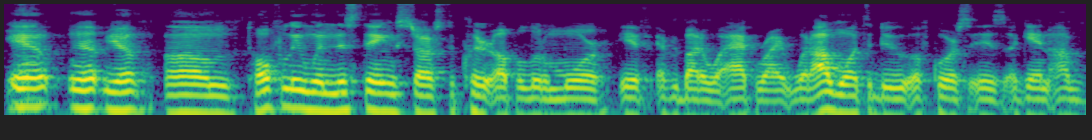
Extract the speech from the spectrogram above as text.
Yep, yep, yep. Um, hopefully, when this thing starts to clear up a little more, if everybody will act right, what I want to do, of course, is again, I'm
